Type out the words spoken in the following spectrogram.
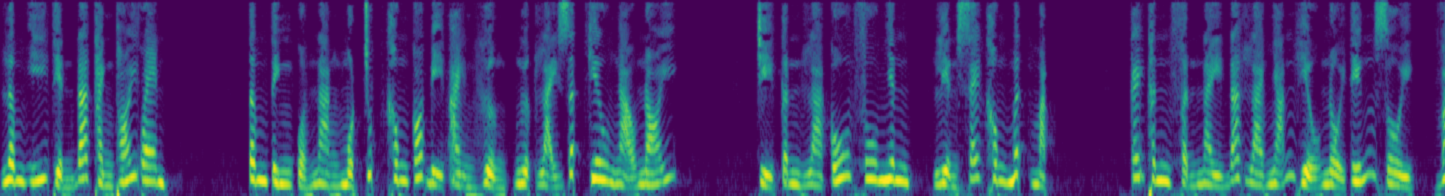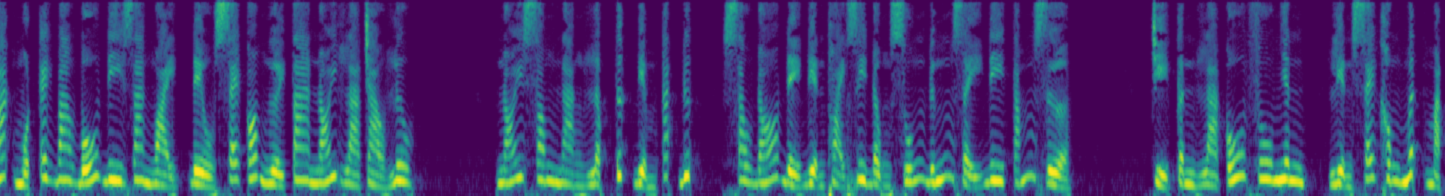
Lâm Ý Thiển đã thành thói quen. Tâm tình của nàng một chút không có bị ảnh hưởng, ngược lại rất kiêu ngạo nói. Chỉ cần là cố phu nhân, liền sẽ không mất mặt. Cái thân phận này đã là nhãn hiệu nổi tiếng rồi, vác một cái bao bố đi ra ngoài, đều sẽ có người ta nói là trào lưu. Nói xong nàng lập tức điểm cắt đứt, sau đó để điện thoại di động xuống đứng dậy đi tắm rửa. Chỉ cần là cố phu nhân, liền sẽ không mất mặt.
